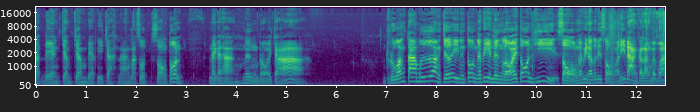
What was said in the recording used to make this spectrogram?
ตัดแดงแจ่มๆแบบนี้จ้ะนางรักสด 2 ต้น ในกระถาง 100 จ้าหลวงตาเมืองเจออีกหนึ่งต้นครับพี่100ต้นที่2นะพี่เนาะต้นที่2อันนี้ด่างกำลังแบบว่า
